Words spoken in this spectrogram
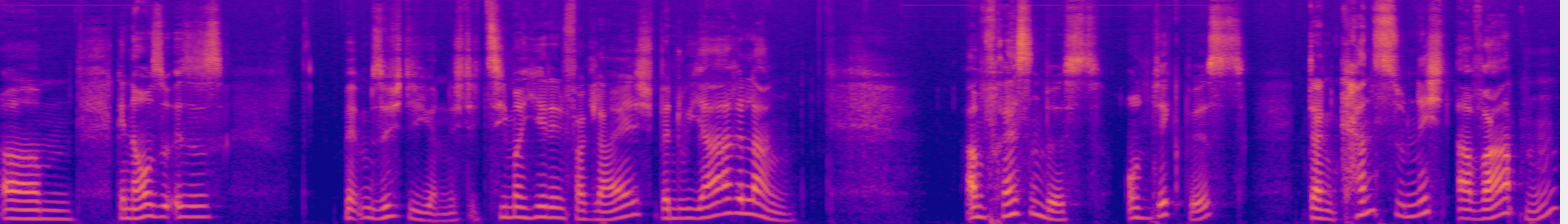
Ähm, genauso ist es mit dem Süchtigen. Ich, ich ziehe mal hier den Vergleich. Wenn du jahrelang am Fressen bist und dick bist, dann kannst du nicht erwarten,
